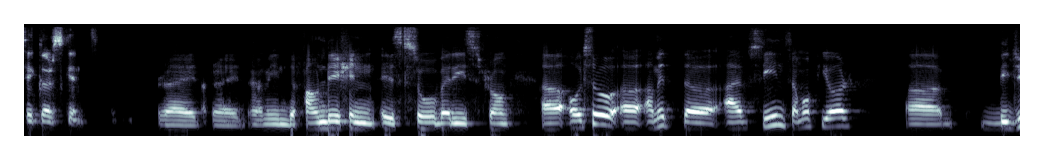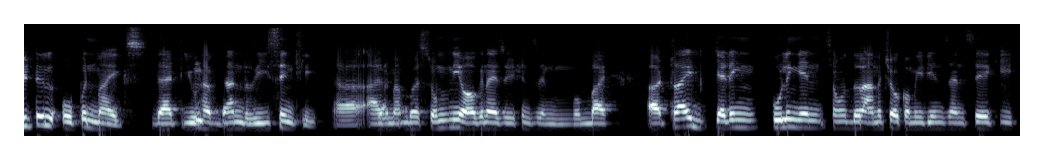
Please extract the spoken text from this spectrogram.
thicker skins. Right, right. I mean, the foundation is so very strong. Uh, also, uh, Amit, uh, I've seen some of your digital open mics that you hmm. have done recently. I remember so many organizations in Mumbai uh, tried getting pulling in some of the amateur comedians and say ki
